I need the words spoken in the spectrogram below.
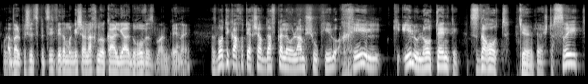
כולם. אבל פשוט ספציפית אני מרגיש שאנחנו הקהל יעד רוב הזמן בעיניי. אז בוא תיקח אותי עכשיו דווקא לעולם שהוא כאילו הכי כאילו לא אותנטי סדרות. כן. יש תסריט,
